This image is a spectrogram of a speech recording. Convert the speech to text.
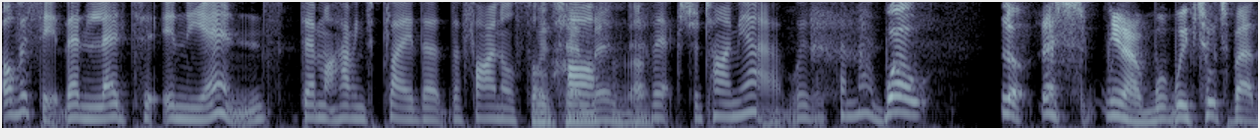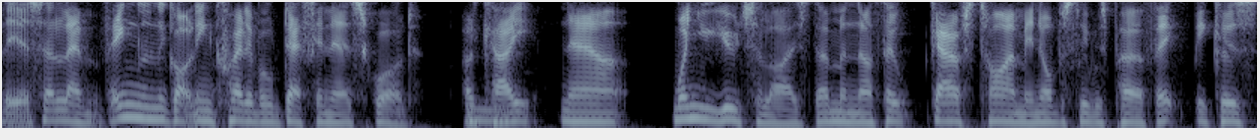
Obviously, it then led to, in the end, Denmark having to play the, the final sort With of half men, of yeah. the extra time, yeah, with the 10 men. Well, look, let's you know we- we've talked about this at length. England have got an incredible depth in their squad. Mm. Okay, now when you utilise them, and I think Gareth's timing obviously was perfect because.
